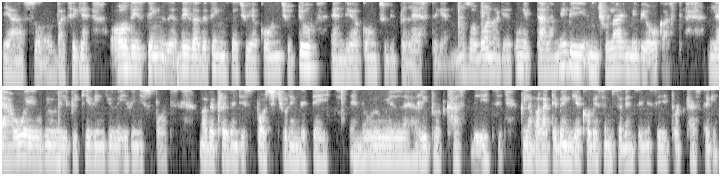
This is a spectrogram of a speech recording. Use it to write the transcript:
yeah so but ke all these things these are the things that we are going to do and you are going to be blessed again uzobona ke kungekudala maybe in July maybe August la way we will be giving you even sports. Mabe present sports during the day and we will rebroadcast it. Kulaba bengekho besemsebenzini broadcast ke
